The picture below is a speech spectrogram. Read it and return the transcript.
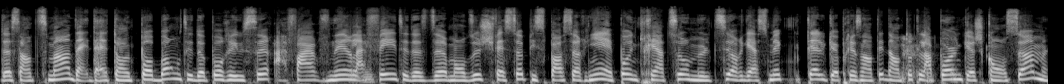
de sentiment d'être un pas bon, de pas réussir à faire venir la mm-hmm. fille, de se dire, mon Dieu, je fais ça, puis il se passe rien, elle n'est pas une créature multi-orgasmique telle que que présenté dans toute la porn que je consomme.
